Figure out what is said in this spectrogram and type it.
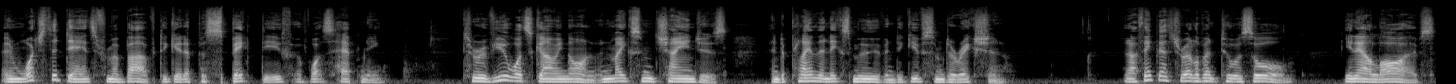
and watch the dance from above to get a perspective of what's happening to review what's going on and make some changes and to plan the next move and to give some direction. And I think that's relevant to us all in our lives.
